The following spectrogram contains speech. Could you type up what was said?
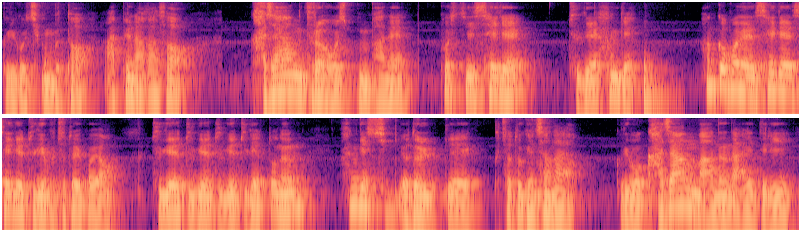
그리고 지금부터 앞에 나가서 가장 들어가고 싶은 반에 포스트잇 3개, 2개, 1개. 한꺼번에 3개, 3개, 2개 붙여도 되고요. 2개, 2개, 2개, 2개 또는 한 개씩 8개 붙여도 괜찮아요. 그리고 가장 많은 아이들이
